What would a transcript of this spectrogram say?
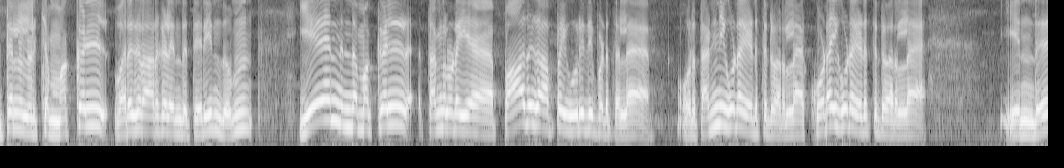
இத்தனை லட்சம் மக்கள் வருகிறார்கள் என்று தெரிந்தும் ஏன் இந்த மக்கள் தங்களுடைய பாதுகாப்பை உறுதிப்படுத்தலை? ஒரு தண்ணி கூட எடுத்துகிட்டு வரல கொடை கூட எடுத்துகிட்டு வரல என்று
